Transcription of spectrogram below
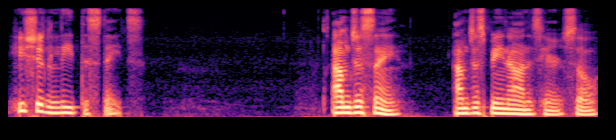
He shouldn't lead the states. I'm just saying. I'm just being honest here. So,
